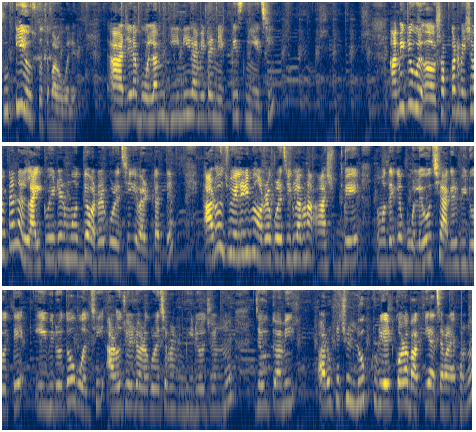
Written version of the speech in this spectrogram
চুটি ইউজ করতে পারব বলে। আর যেটা বললাম গিনির আমি একটা নেকপিস নিয়েছি। আমি একটু সবকটা বেশিরভাগটা না লাইট ওয়েটের মধ্যে অর্ডার করেছি এবারটাতে। আরও জুয়েলারি আমি অর্ডার করেছি, এগুলো এখন আসবে, তোমাদেরকে বলেওছি আগের ভিডিওতে। এই ভিডিওতেও বলছি আরও জুয়েলারি অর্ডার করেছি আমার ভিডিওর জন্য। যেহেতু আমি আরও কিছু লুক ক্রিয়েট করা বাকি আছে আমার এখনও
